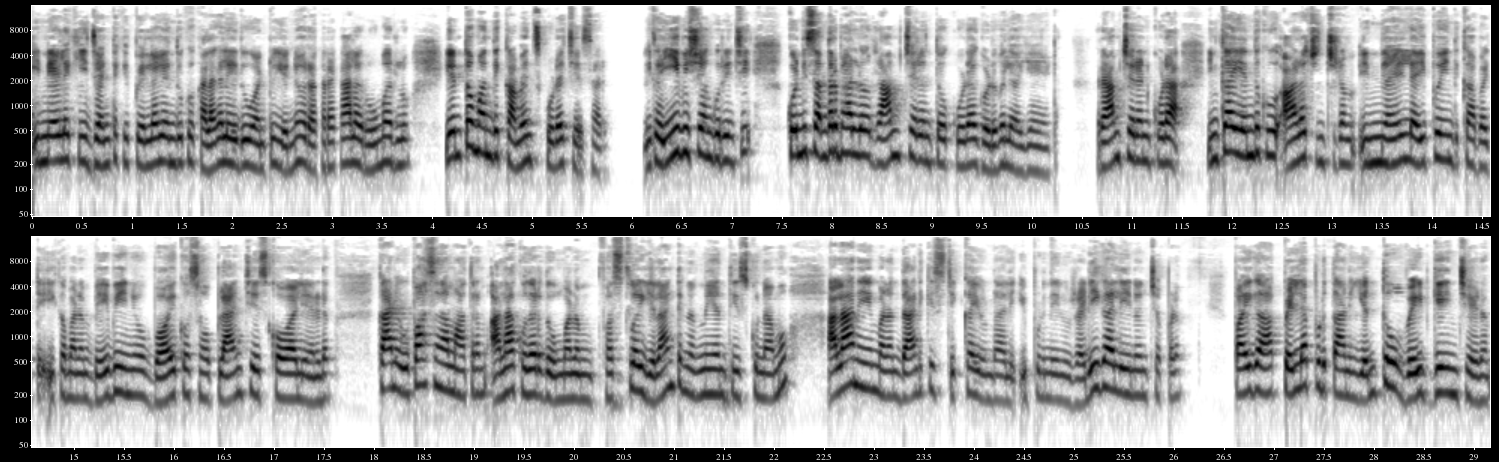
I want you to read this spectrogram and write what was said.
ఇన్నేళ్ళకి జంటకి జంటకి పిల్లలెందుకు కలగలేదు అంటూ ఎన్నో రకరకాల రూమర్లు, ఎంతో మంది కమెంట్స్ కూడా చేశారు. ఇక ఈ విషయం గురించి కొన్ని సందర్భాల్లో రామ్ చరణ్‌తో కూడా గొడవలు అయ్యాయట. రామ్ చరణ్ కూడా ఇంకా ఎందుకు ఆలోచించడం ఇన్నేళ్ళు అయిపోయింది కాబట్టి ఇక మనం బేబీని బాయ్ కోసం ప్లాన్ చేసుకోవాలి అనడం. కానీ ఉపాసన మాత్రం అలా కుదరదు. మనం ఫస్ట్‌లో ఎలాంటి నిర్ణయం తీసుకున్నామో అలానే మనం దానికి స్టిక్ అయి ఉండాలి. ఇప్పుడు నేను రెడీగా లేనని చెప్పడం. పైగా పెళ్ళప్పుడు తాను ఎంతో వెయిట్ గెయిన్ చేయడం.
